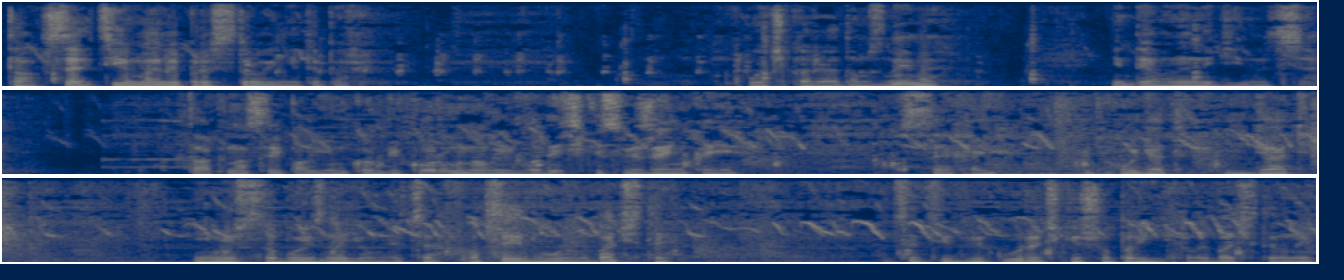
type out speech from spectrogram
Так, все, ці в мене пристроєні тепер. Кочка рядом з ними. Ніде вони не дінуться. Так, насипав їм комбікорму, налив водички свіженької. Все, хай підходять, їдять і між собою знайомляться. Оце двоє, бачите? Оце ці дві курочки, що приїхали, бачите, вони.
